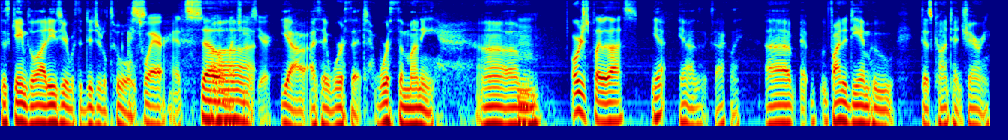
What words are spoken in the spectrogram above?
this game's a lot easier with the digital tools. I swear, it's so Uh, much easier. Yeah, I say worth it, worth the money. Um, Or just play with us. Yeah, yeah, exactly. Uh, find a DM who does content sharing.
